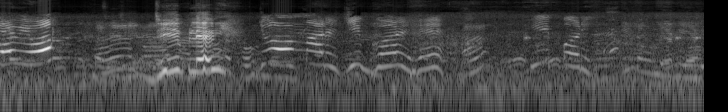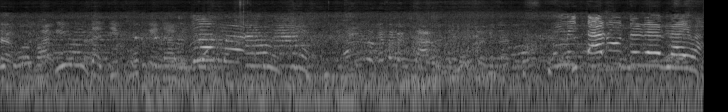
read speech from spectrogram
લેવી હો. જીપ લેવી? જો મારી જીપ ઘરે હે. ઈ પડી. તારું દડે લાવ્યા.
